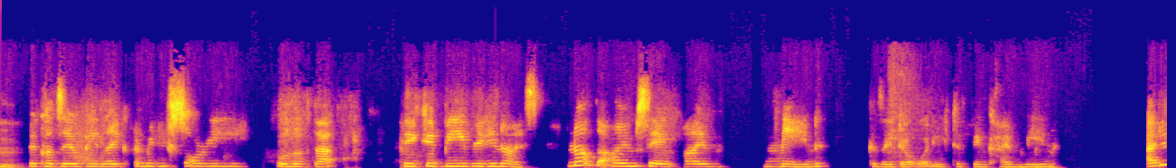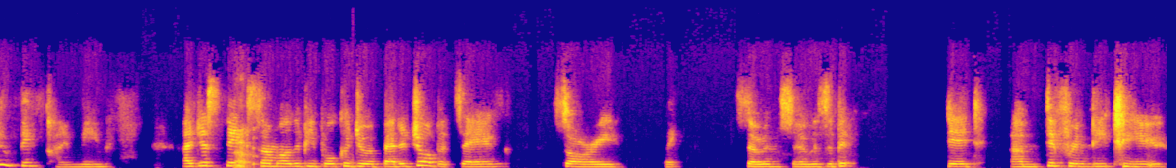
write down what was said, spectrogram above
Mm. because they would be like i'm really sorry all of that they could be really nice not that i'm saying i'm mean because i don't want you to think i'm mean i don't think i'm mean i just think No. some other people could do a better job at saying sorry like so and so was a bit did um differently to you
